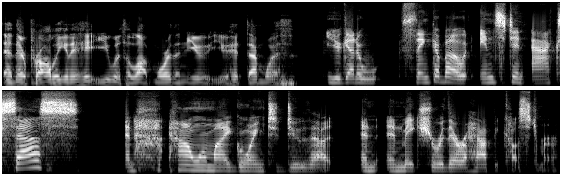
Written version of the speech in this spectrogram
and they're probably going to hit you with a lot more than you you hit them with. You got to think about instant access and h- how am I going to do that and and make sure they're a happy customer.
